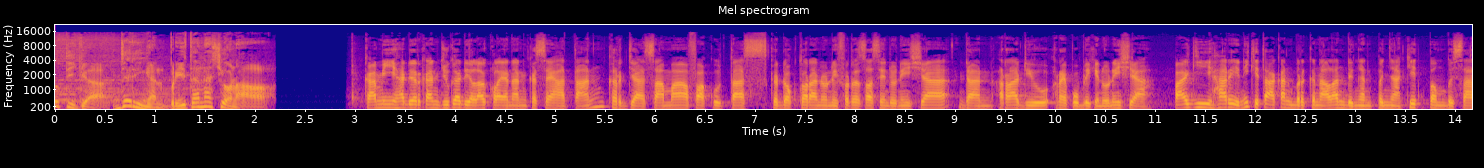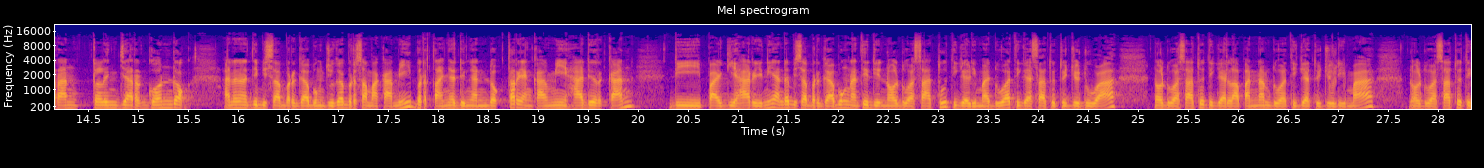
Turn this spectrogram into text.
Pro 3, Jaringan Berita Nasional. Kami hadirkan juga di lauk layanan kesehatan kerjasama Fakultas Kedokteran Universitas Indonesia dan Radio Republik Indonesia. Pagi hari ini kita akan berkenalan dengan penyakit pembesaran kelenjar gondok. Anda nanti bisa bergabung juga bersama kami, bertanya dengan dokter yang kami hadirkan di pagi hari ini. Anda bisa bergabung nanti di 021 352 3172, 021 386 2375, 021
